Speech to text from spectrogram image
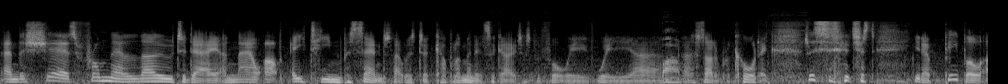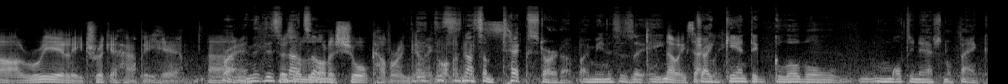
And the shares from their low today are now up 18%. That was just a couple of minutes ago, just before we we uh, uh, started recording. So this is just, you know, people are really trigger happy here. Um, Right, and this is there's not a some- lot of short covering going This on. is I mean, not some tech startup. I mean, this is a, a No, exactly. gigantic global multinational bank.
